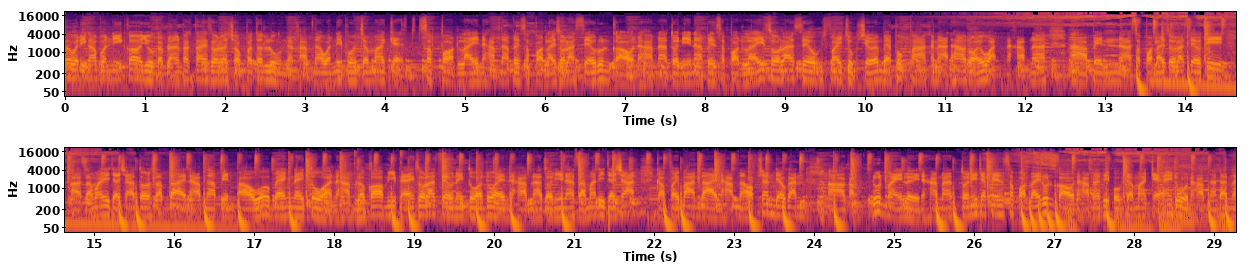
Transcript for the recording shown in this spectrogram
สวัสดีครับวันนี้ก็อยู่กับร้านภาคใต้โซลาร์ช็อปปัตตลุงนะครับนะวันนี้ผมจะมาแกะสปอตไลท์นะครับนะเป็นสปอตไลท์โซลาร์เซลล์รุ่นเก่านะครับนะตัวนี้นะเป็นสปอตไลท์โซลาร์เซลล์ไฟฉุกเฉินแบบพกพาขนาด 500 วัตต์นะครับนะอ่าเป็นอ่าสปอตไลท์โซลาร์เซลล์ที่อ่าสามารถที่จะชาร์จโทรศัพท์ได้นะครับนะเป็น power bank ในตัวนะครับแล้วก็มีแผงโซลาร์เซลล์ในตัวด้วยนะครับนะตัวนี้นะสามารถที่จะชาร์จกับไฟบ้านได้นะครับนะออปชันเดียวกันอ่ากับรุ่นใหม่เลยนะครับนะตัวนี้จะเป็นสปอตไลท์รุ่นเก่านะครับนะที่ผมจะมาแกะให้ดูนะครับนะด้านใน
